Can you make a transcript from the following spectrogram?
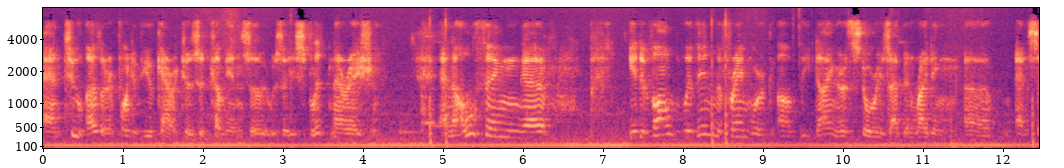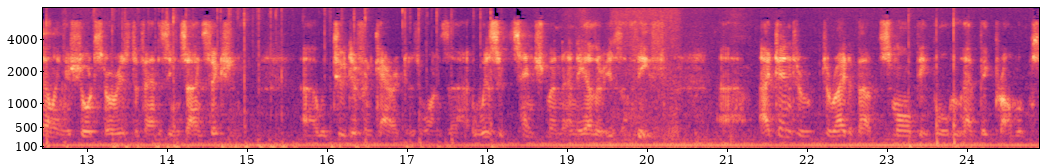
And two other point of view characters had come in, so it was a split narration. And the whole thing uh, it evolved within the framework of the Dying Earth stories I've been writing uh, and selling as short stories to fantasy and science fiction uh, with two different characters. One's a wizard's henchman and the other is a thief. Uh, I tend to, to write about small people who have big problems,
